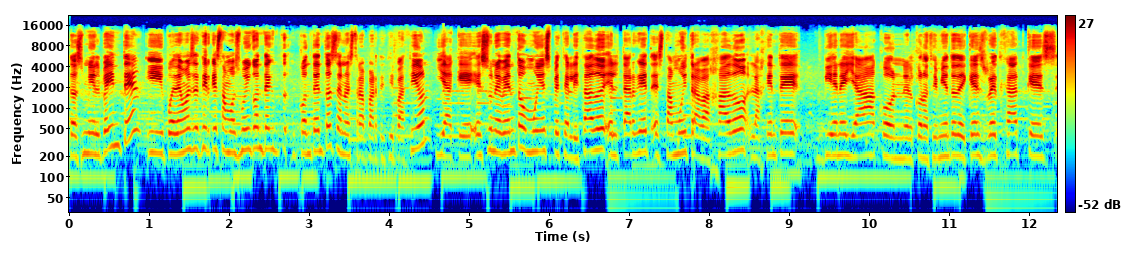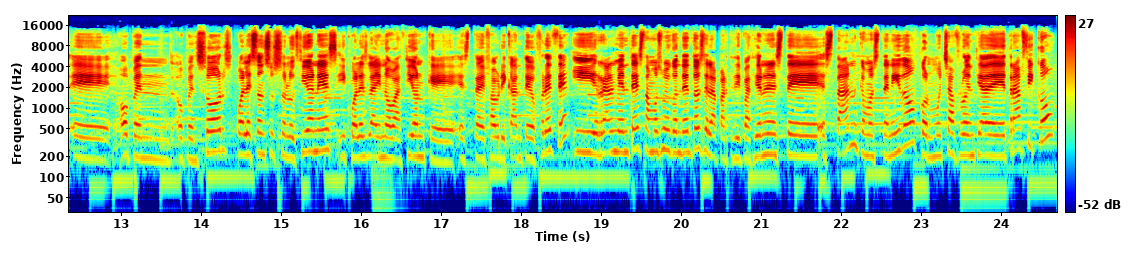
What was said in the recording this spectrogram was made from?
2020 y podemos decir que estamos muy contentos de nuestra participación, ya que es un evento muy especializado, el target está muy trabajado, la gente viene ya con el conocimiento de qué es Red Hat, qué es eh, open, open source, cuáles son sus soluciones y cuál es la innovación que este fabricante ofrece. Y realmente estamos muy contentos de la participación en este stand que hemos tenido, con mucha afluencia de tráfico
